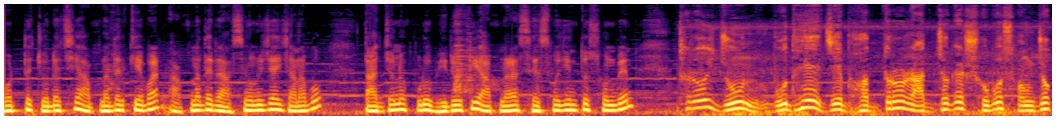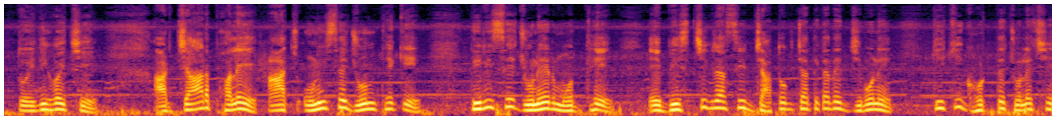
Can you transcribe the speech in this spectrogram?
ঘটতে চলেছে আপনাদেরকে এবার আপনাদের রাশি অনুযায়ী জানাব। তার জন্য পুরো ভিডিওটি আপনারা শেষ পর্যন্ত শুনবেন। আঠেরোই জুন বুধে যে ভদ্র রাজ্যকের শুভ সংযোগ তৈরি হয়েছে, আর যার ফলে আজ উনিশে জুন থেকে তিরিশে জুনের মধ্যে এই বৃশ্চিক রাশির জাতক জাতিকাদের জীবনে কি কি ঘটতে চলেছে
